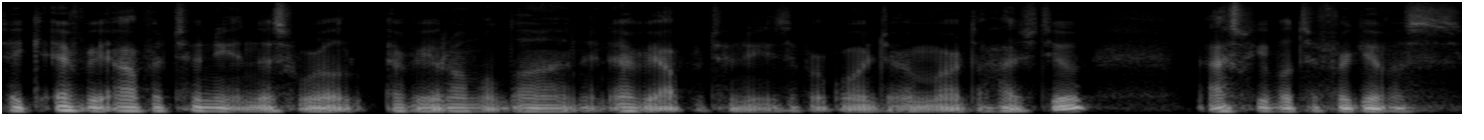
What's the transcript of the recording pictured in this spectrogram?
take every opportunity in this world, every Ramadan, and every opportunity if we're going to Umrah to Hajj too, ask people to forgive us.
